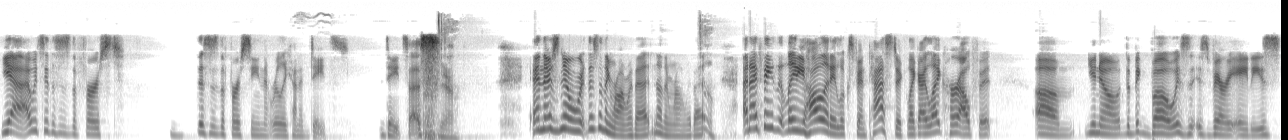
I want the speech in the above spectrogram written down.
yeah, I would say this is the first, this is the first scene that really kind of dates, dates us. yeah, And there's no, there's nothing wrong with that. Nothing wrong with that. No. And I think that Lady Holiday looks fantastic. Like I like her outfit. Um, you know, the big bow is is very 80s,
